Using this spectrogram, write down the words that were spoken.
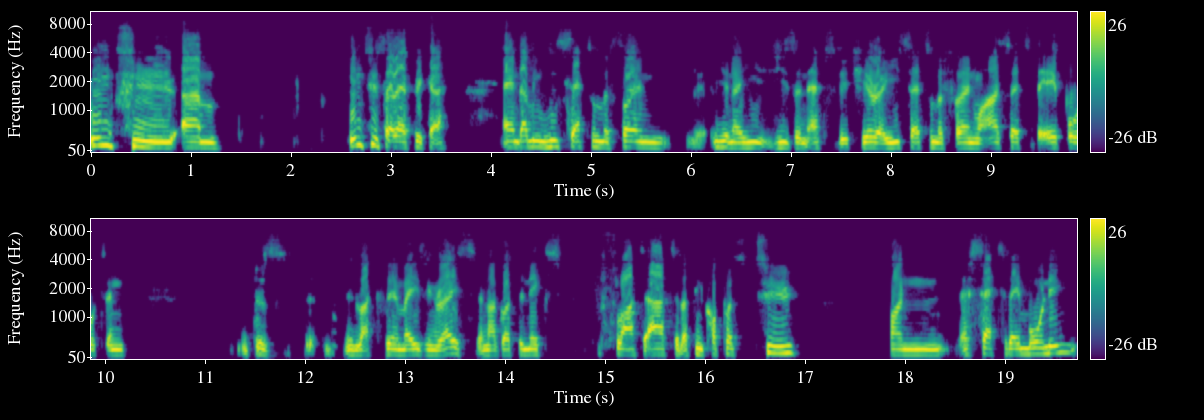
into um, into South Africa. And I mean, he sat on the phone. You know, he, he's an absolute hero. He sat on the phone while I sat at the airport, and it was like the amazing race. And I got the next flight out at I think half past two on a Saturday morning,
